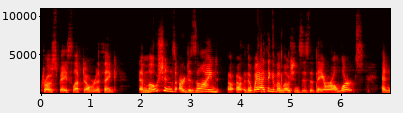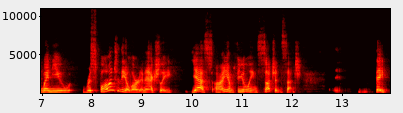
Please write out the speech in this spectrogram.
crow space left over to think. Emotions are designed. Uh, the way I think of emotions is that they are alerts, and when you respond to the alert and actually, yes, I am feeling such and such, they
